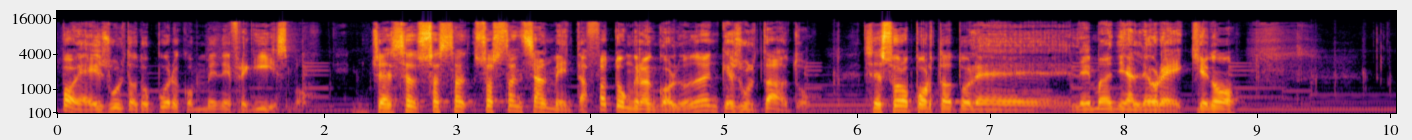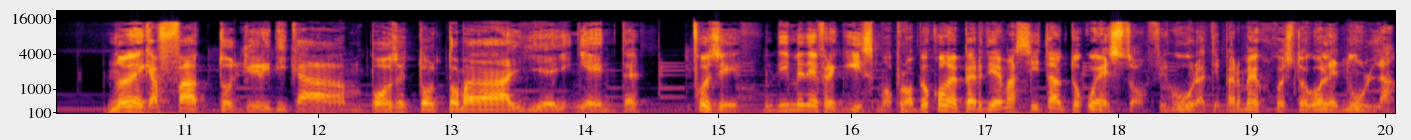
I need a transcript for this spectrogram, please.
poi ha esultato pure con menefreghismo. Cioè, sostanzialmente ha fatto un gran gol, non ha neanche esultato. Si è solo portato le, le mani alle orecchie, no? Non è che ha fatto giri di campo, si è tolto maglie, niente. Così, di menefreghismo proprio, come per dire ma sì, tanto questo, figurati, per me questo gol è nulla.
